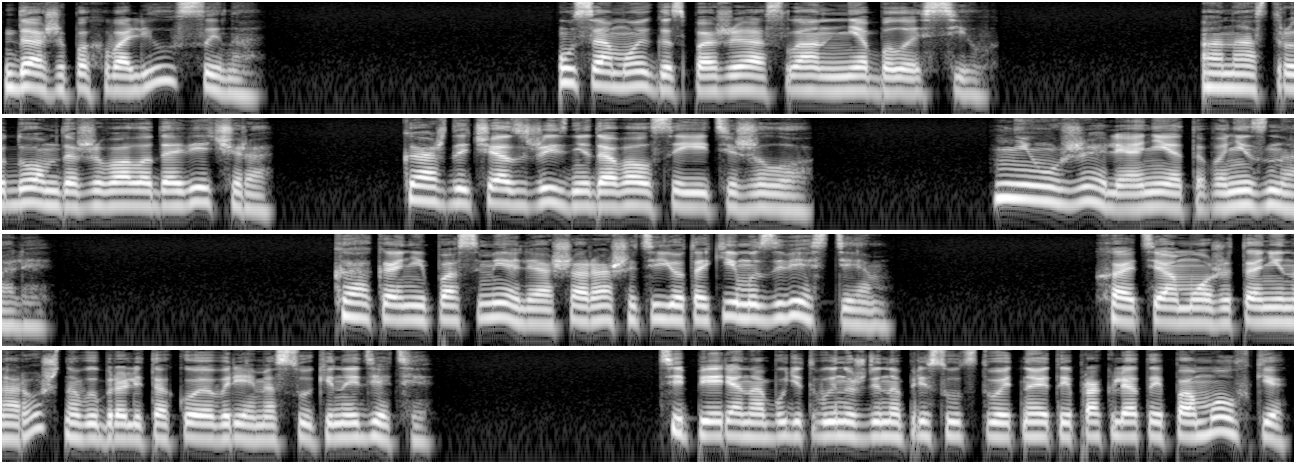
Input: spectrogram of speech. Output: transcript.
Даже похвалил сына. У самой госпожи Аслан не было сил. Она с трудом доживала до вечера, Каждый час жизни давался ей тяжело. Неужели они этого не знали? Как они посмели ошарашить ее таким известием? Хотя, может, они нарочно выбрали такое время, сукины дети. Теперь она будет вынуждена присутствовать на этой проклятой помолвке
